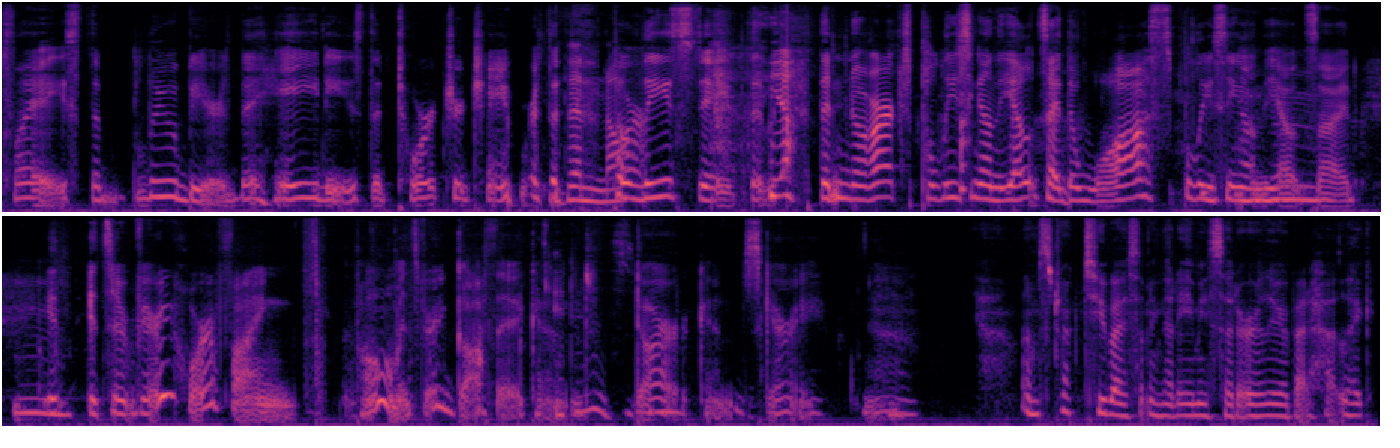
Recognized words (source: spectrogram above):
place, the Bluebeard, the Hades, the torture chamber, the, the police state, the, yeah. the narcs policing on the outside, the wasps policing on the mm-hmm. outside. Mm. It, it's a very horrifying poem. It's very gothic and dark and scary. Yeah. yeah. I'm struck too by something that Amy said earlier about how, like,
